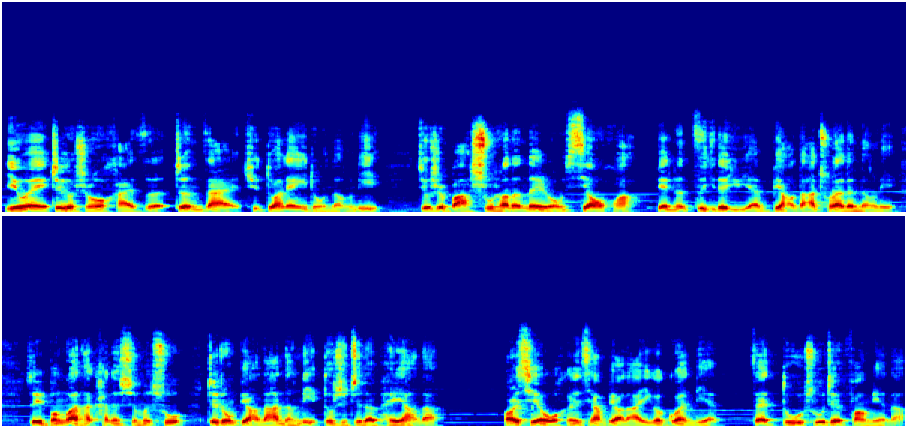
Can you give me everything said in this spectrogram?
因为这个时候孩子正在去锻炼一种能力。就是把书上的内容消化，变成自己的语言表达出来的能力。所以甭管他看的什么书，这种表达能力都是值得培养的。而且我很想表达一个观点，在读书这方面呢，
